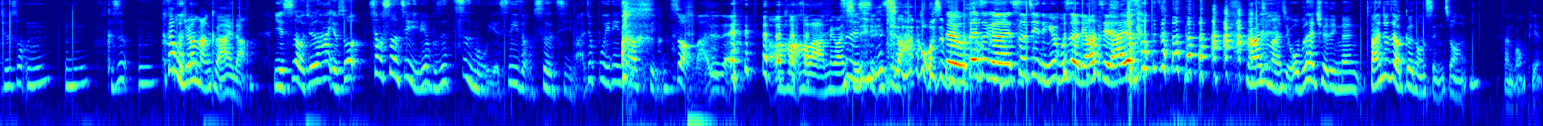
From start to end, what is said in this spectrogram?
觉得说，嗯嗯，可是嗯，但我觉得蛮可爱的。也是啊，我觉得它有时候像设计里面不是字母也是一种设计嘛，就不一定是要形状嘛，对不对？好好啦，没关系，是吧？我是对我对这个设计领域不是很了解啊，有时候 没关系，没关系，我不太确定，但反正就是有各种形状反光片，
